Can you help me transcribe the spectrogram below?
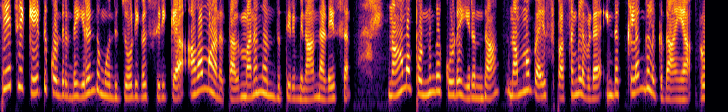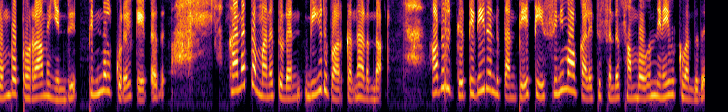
பேச்சை கேட்டுக்கொண்டிருந்த இரண்டு மூன்று ஜோடிகள் சிரிக்க அவமானத்தால் மனநொந்து திரும்பினான் நடேசன். நாம பொண்ணுங்க கூட இருந்தா நம்ம வயசு பசங்களை விட இந்த கிழங்களுக்கு தாயா ரொம்ப பொறாமை என்று பின்னல் குரல் கேட்டது. கனத்த மனத்துடன் வீடு பார்க்க நடந்தார். அவருக்கு திடீரென்று தன் பேத்தியை சினிமாவுக்கு அழைத்து சென்ற சம்பவம் நினைவுக்கு வந்தது.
